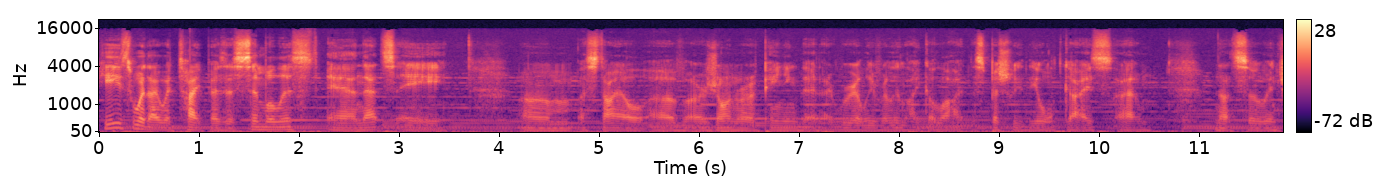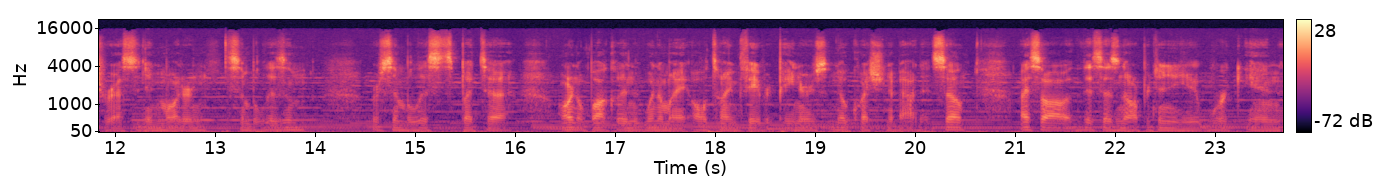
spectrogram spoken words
He's what I would type as a symbolist, and that's a um, a style of a genre of painting that I really, really like a lot, especially the old guys. Um, not so interested in modern symbolism or symbolists, but uh, Arnold Böcklin, one of my all-time favorite painters, no question about it. So I saw this as an opportunity to work in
